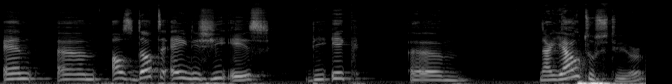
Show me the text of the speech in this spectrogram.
En ehm, als dat de energie is die ik ehm, naar jou toestuur,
